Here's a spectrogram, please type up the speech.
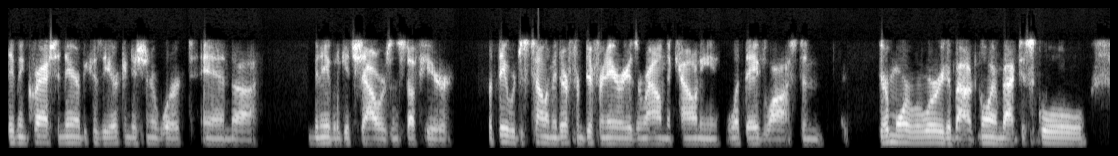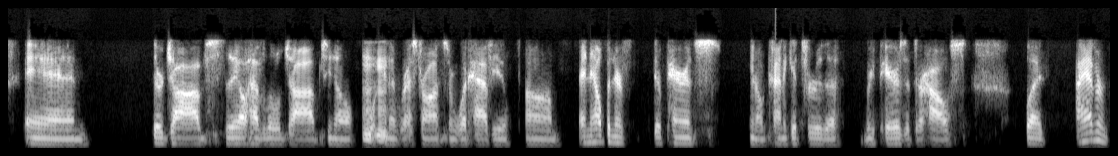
they've been crashing there because the air conditioner worked and uh, been able to get showers and stuff here. But they were just telling me they're from different areas around the county, what they've lost, and they're more worried about going back to school and their jobs. They all have little jobs, you know, mm-hmm. working at restaurants or what have you, um, and helping their their parents, you know, kind of get through the repairs at their house. But I haven't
